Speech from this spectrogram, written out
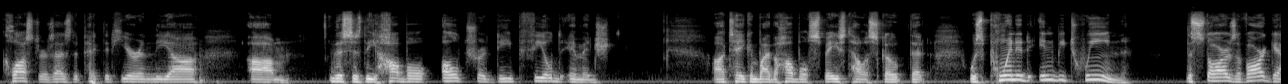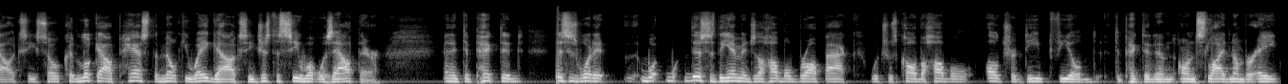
clusters, as depicted here in the. Uh, um, this is the Hubble Ultra Deep Field image uh, taken by the Hubble Space Telescope that was pointed in between the stars of our galaxy, so it could look out past the Milky Way galaxy just to see what was out there and it depicted this is what it what, this is the image the Hubble brought back, which was called the Hubble Ultra Deep Field, depicted in, on slide number eight.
